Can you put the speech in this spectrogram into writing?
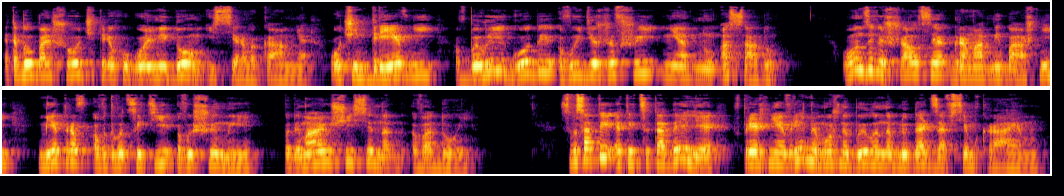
это был большой четырехугольный дом из серого камня, очень древний, в былые годы выдержавший не одну осаду. Он завершался громадной башней метров в двадцати вышины, поднимающейся над водой. С высоты этой цитадели в прежнее время можно было наблюдать за всем краем.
